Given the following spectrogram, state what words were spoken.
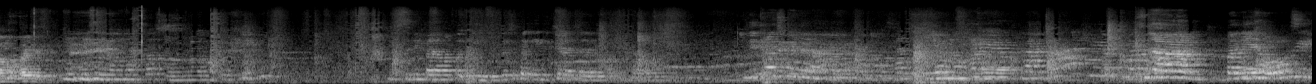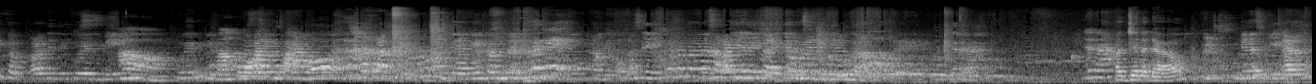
Kinulang ko tayo. silang magpaso, Gusto din pala mapag-ibig. Kasi pag-ibig sila sa lalo. Hindi transfer na lang. Yung sa Baliho, si Kap Ate ni Kuya B. Oo. Kuya B. Makuha yung pa ako. Hindi, may kami ano ko. Kasi nasa kanya na yung kahit yung sa video na. Andiyan na daw? Hindi na si Ate.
